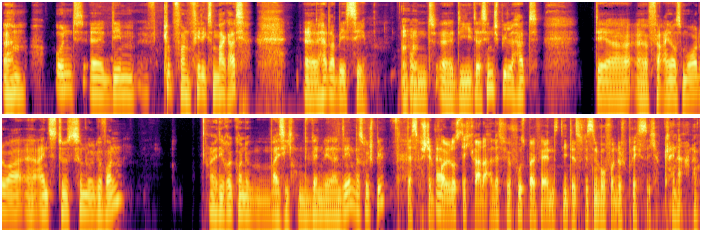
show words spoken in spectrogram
ähm, und äh, dem Club von Felix Magath, äh, Hertha BSC. Mhm. Und äh, die, das Hinspiel hat der äh, Verein aus Mordor äh, 1 zu 0 gewonnen. Die Rückrunde, weiß ich, werden wir dann sehen, das Rückspiel. Das ist bestimmt voll äh, lustig, gerade alles für Fußballfans, die das wissen, wovon du sprichst. Ich habe keine Ahnung.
